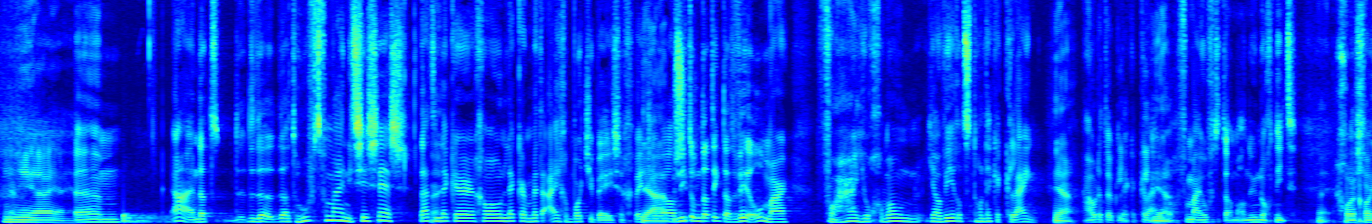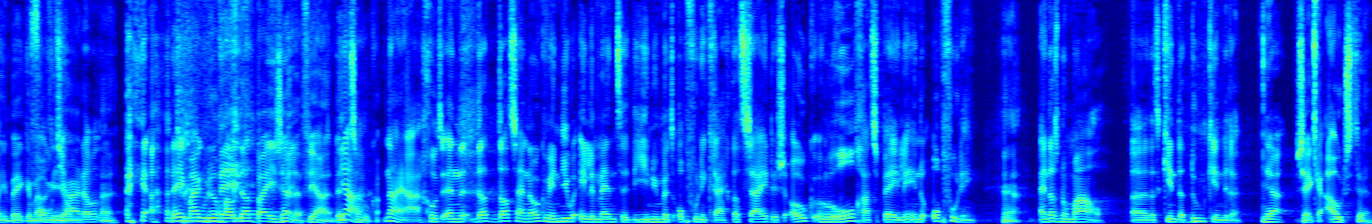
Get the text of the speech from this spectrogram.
Ja, ja, ja. Ehm, ja, en dat, dat, hoeft voor mij niet. Zes. Laat Nee. lekker, gewoon lekker met haar eigen bordje bezig. Weet Ja, je wel. precies. Niet omdat ik dat wil, maar voor haar, joh, gewoon, jouw wereld is nog lekker klein. Ja. Hou dat ook lekker klein Ja. nog. Voor mij hoeft het allemaal nu nog niet. Nee, gooi gewoon je beker melk in jaar dan... ja. Nee, maar ik bedoel, Nee. hou dat bij jezelf. Ja, dat is ja, ook. nou ja, goed. En dat, dat zijn ook weer nieuwe elementen die je nu met opvoeding krijgt. Dat zij dus ook een rol gaat spelen in de opvoeding. Ja. En dat is normaal. Eh, dat, kind, dat doen kinderen. ja. Zeker oudste,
